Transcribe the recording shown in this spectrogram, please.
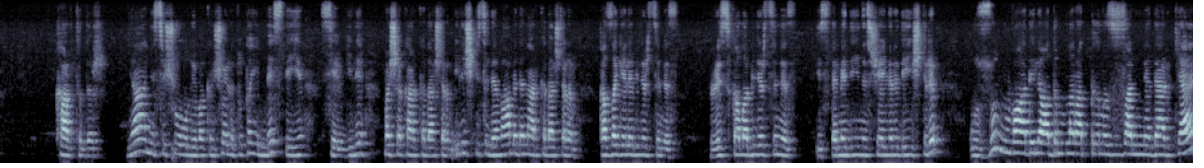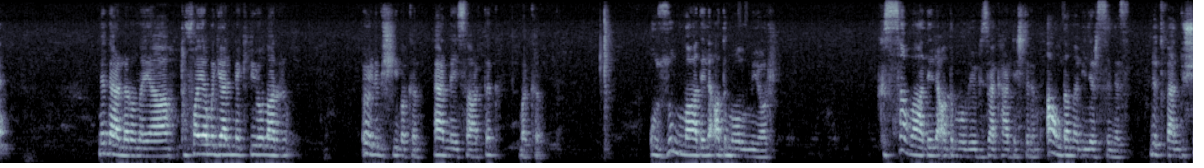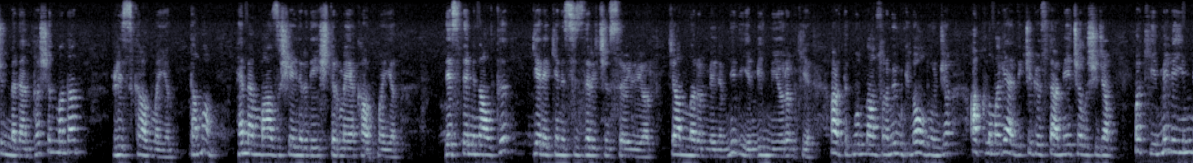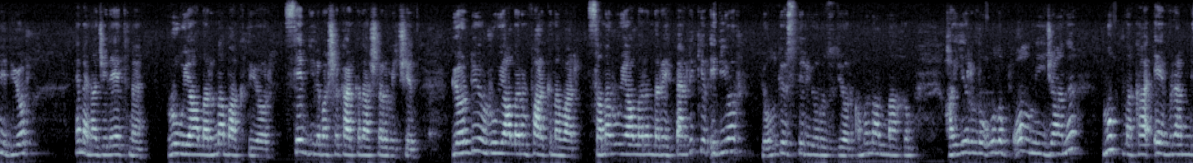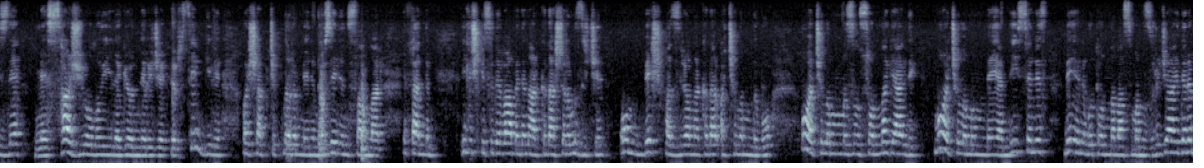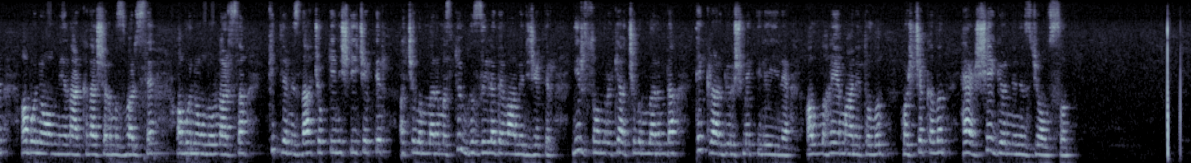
kartıdır. Yanisi şu oluyor bakın şöyle tutayım desteği sevgili Başak arkadaşlarım ilişkisi devam eden arkadaşlarım gaza gelebilirsiniz. Risk alabilirsiniz. İstemediğiniz şeyleri değiştirip uzun vadeli adımlar attığınızı zannederken ne derler ona ya? Tufaya mı gelmek diyorlar. Öyle bir şey bakın. Her neyse artık bakın. Uzun vadeli adım olmuyor. Kısa vadeli adım oluyor güzel kardeşlerim. Aldanabilirsiniz. Lütfen düşünmeden taşınmadan risk almayın. Tamam. Hemen bazı şeyleri değiştirmeye kalkmayın destemin altı gerekeni sizler için söylüyor. Canlarım benim ne diyeyim bilmiyorum ki. Artık bundan sonra mümkün olduğunca aklıma geldikçe göstermeye çalışacağım. Bakayım meleğim ne diyor? Hemen acele etme. Rüyalarına bak diyor sevgili başak arkadaşlarım için. Gördüğün rüyaların farkına var. Sana rüyalarında rehberlik ediyor yol gösteriyoruz diyor. Aman Allah'ım hayırlı olup olmayacağını mutlaka evren bize mesaj yoluyla gönderecektir. Sevgili başakçıklarım benim güzel insanlar. Efendim ilişkisi devam eden arkadaşlarımız için 15 Haziran'a kadar açılımdı bu. Bu açılımımızın sonuna geldik. Bu açılımımı beğendiyseniz beğeni butonuna basmanızı rica ederim. Abone olmayan arkadaşlarımız var ise abone olurlarsa kitlemiz daha çok genişleyecektir. Açılımlarımız tüm hızıyla devam edecektir. Bir sonraki açılımlarımda tekrar görüşmek dileğiyle. Allah'a emanet olun. Hoşça kalın. Her şey gönlünüzce olsun.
